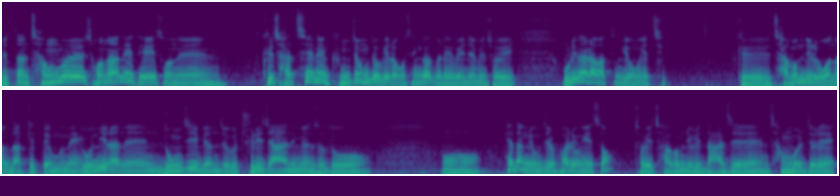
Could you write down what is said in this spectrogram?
일단 작물 전환에 대해서는 그 자체는 긍정적이라고 생각을 해요. 왜냐하면 저희 우리나라 같은 경우에 직, 그 작업률이 워낙 낮기 때문에 논이라는 농지 면적을 줄이지 않으면서도 어, 해당 용지를 활용해서 저희 작업률이 낮은 작물들의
